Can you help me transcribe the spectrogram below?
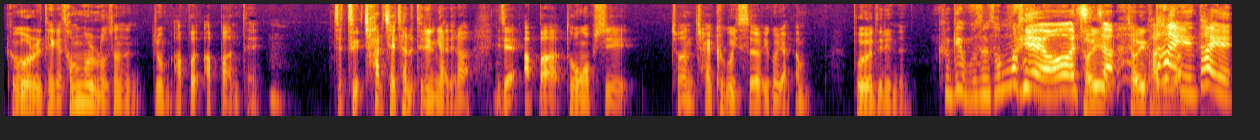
그거를 되게 선물로 저는 좀 아빠 아빠한테 음. 제, 드- 차, 제 차를 드리는 게 아니라 이제 아빠 도움 없이 전 잘 크고 있어요. 이걸 약간 보여드리는. 그게 무슨 선물이에요? 저희 진짜 저희 가족 타임 타임.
